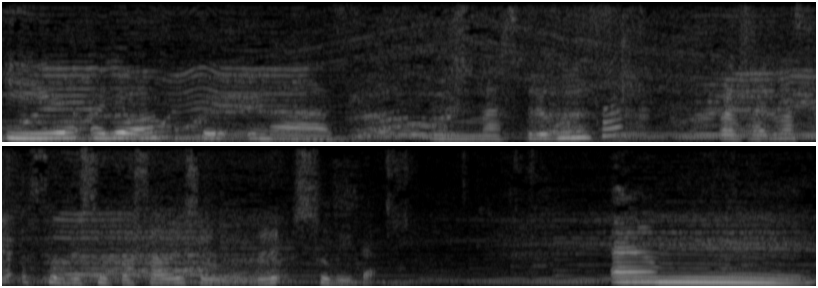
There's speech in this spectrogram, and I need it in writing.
Y hoy vamos a hacer unas, unas preguntas para saber más sobre su pasado y sobre su vida. Em,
